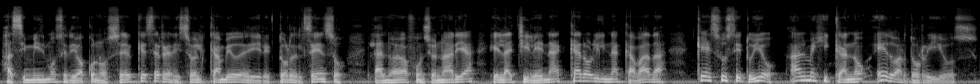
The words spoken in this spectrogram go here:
Asimismo, se dio a conocer que se realizó el cambio de director del censo. La nueva funcionaria es la chilena Carolina Cavada, que sustituyó al mexicano Eduardo Ríos.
